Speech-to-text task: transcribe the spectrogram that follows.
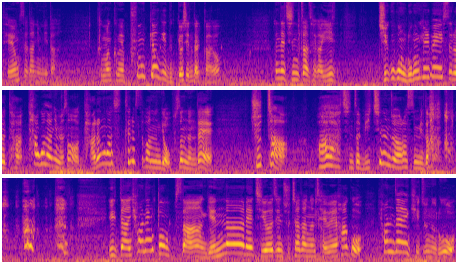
대형 세단입니다. 그만큼의 품격이 느껴진달까요? 근데 진짜 제가 이 G90 long wheelbase를 타, 타고 다니면서 다른 건 스트레스 받는 게 없었는데 주차 아 진짜 미치는 줄 알았습니다. 일단 현행법상 옛날에 지어진 주차장은 제외하고 현재 기준으로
